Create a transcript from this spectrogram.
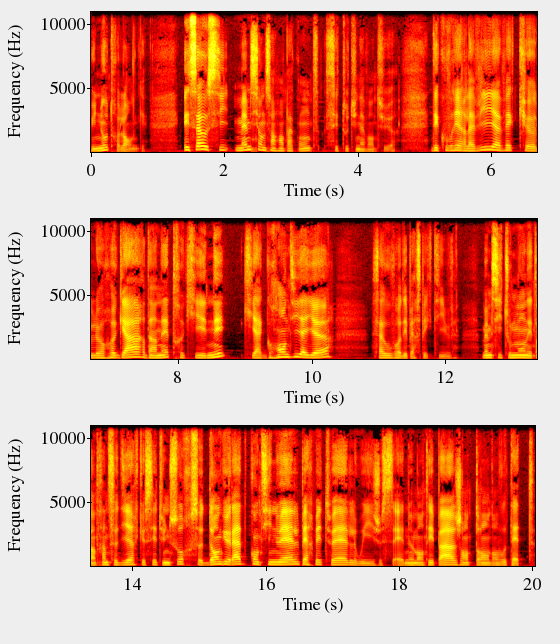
une autre langue. Et ça aussi, même si on ne s'en rend pas compte, c'est toute une aventure. Découvrir la vie avec le regard d'un être qui est né, qui a grandi ailleurs, ça ouvre des perspectives. Même si tout le monde est en train de se dire que c'est une source d'engueulade continuelle, perpétuelle, oui, je sais, ne mentez pas, j'entends dans vos têtes.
